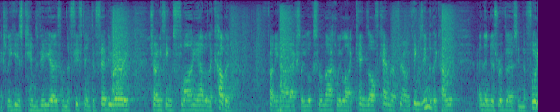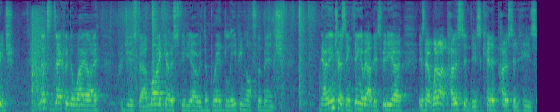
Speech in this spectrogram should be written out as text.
Actually, here's Ken's video from the 15th of February showing things flying out of the cupboard. Funny how it actually looks remarkably like Ken's off camera throwing things into the cupboard and then just reversing the footage. And that's exactly the way I produced uh, my ghost video with the bread leaping off the bench. Now the interesting thing about this video is that when I posted this, Ken had posted his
